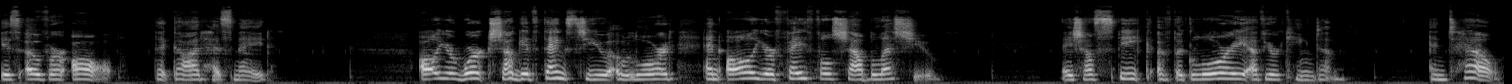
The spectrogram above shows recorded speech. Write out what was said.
is over all that God has made. All your works shall give thanks to you, O Lord, and all your faithful shall bless you. They shall speak of the glory of your kingdom and tell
